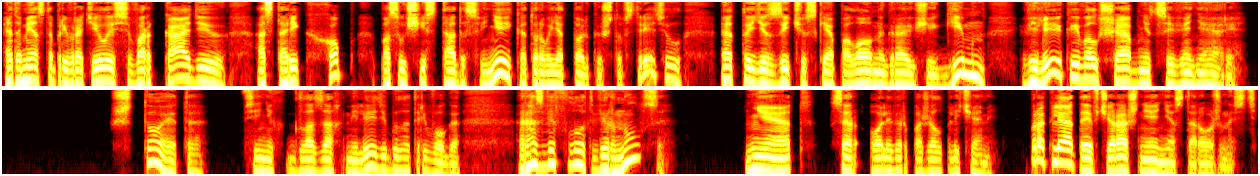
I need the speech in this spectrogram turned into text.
«Это место превратилось в Аркадию, а старик Хоп, пасущий стадо свиней, которого я только что встретил, это языческий Аполлон, играющий гимн великой волшебницы Венере». «Что это?» — в синих глазах Миледи была тревога. «Разве флот вернулся?» «Нет», — сэр Оливер пожал плечами. «Проклятая вчерашняя неосторожность.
